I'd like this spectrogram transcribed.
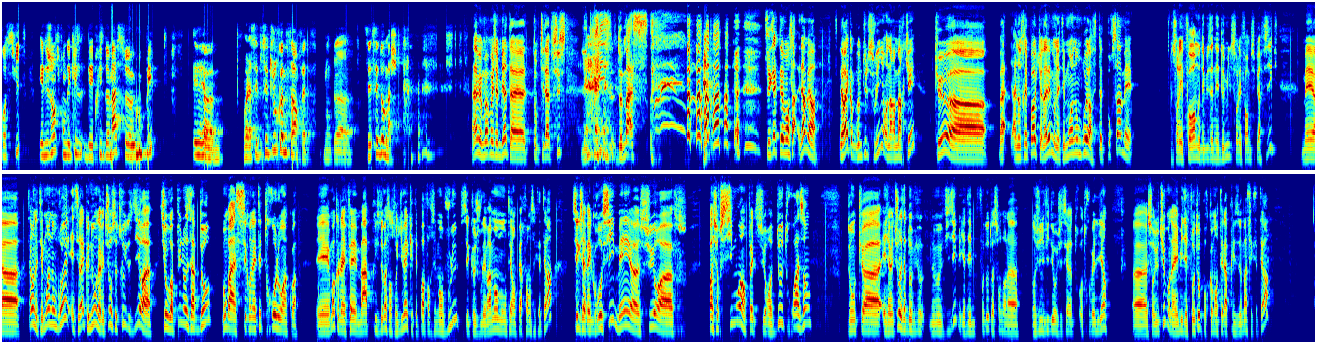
et des gens qui font des, prises de masse euh, loupées. Et voilà, c'est toujours comme ça en fait. Donc euh, c'est dommage. Ah mais moi, moi j'aime bien ta- ton petit lapsus, les crises de masse. c'est exactement ça. Non mais euh, c'est vrai, comme, comme tu le soulignes, on a remarqué que euh, bah, à notre époque, il y en avait, mais on était moins nombreux. Alors c'est peut-être pour ça, mais sur les forums au début des années 2000, sur les forums super physiques, Mais euh, ça, on était moins nombreux et c'est vrai que nous, on avait toujours ce truc de se dire, euh, si on voit plus nos abdos, bon bah c'est qu'on a été trop loin, quoi. Et moi, quand j'avais fait ma prise de masse entre guillemets, qui était pas forcément voulue, c'est que je voulais vraiment monter en performance, etc. C'est que j'avais grossi, mais euh, sur euh, pas sur six mois en fait, sur deux, trois ans. Donc euh, et j'avais toujours les abdos vi- visibles. Il y a des photos de toute façon dans la dans une vidéo. J'essaierai de retrouver le lien euh, sur YouTube. On avait mis des photos pour commenter la prise de masse, etc.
